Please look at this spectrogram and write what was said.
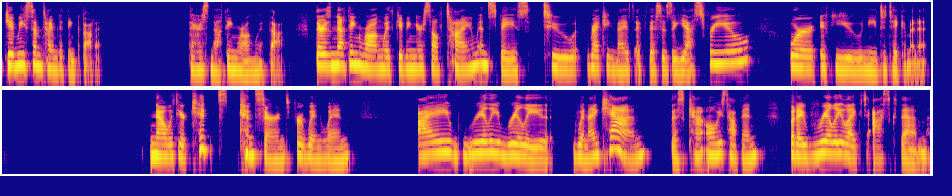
Give me some time to think about it. There's nothing wrong with that. There's nothing wrong with giving yourself time and space to recognize if this is a yes for you or if you need to take a minute. Now, with your kids concerned for win win, I really, really, when I can, this can't always happen, but I really like to ask them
